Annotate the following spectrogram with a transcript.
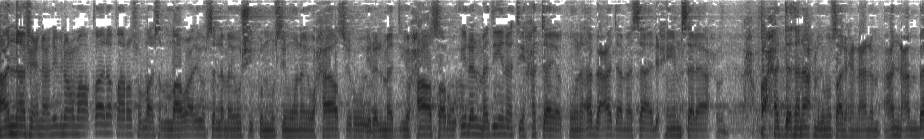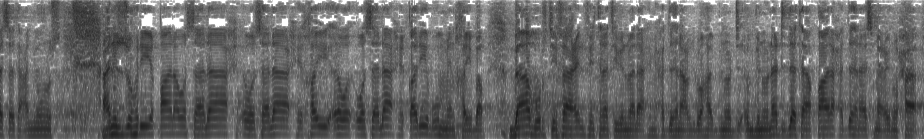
عن نافع عن ابن عمر قال قال رسول الله صلى الله عليه وسلم يوشك المسلمون يحاصروا إلى المد... يحاصروا إلى المدينة حتى يكون أبعد مسالحهم. سلاح حدثنا أحمد بن صالح عن عن عنبسة عن يونس عن الزهري قال وسلاح وسلاح خي وسلاح قريب من خيبر. باب ارتفاع الفتنة بالملاحم. حدثنا عبد الوهاب بن نجدة قال حدثنا إسماعيل حاء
